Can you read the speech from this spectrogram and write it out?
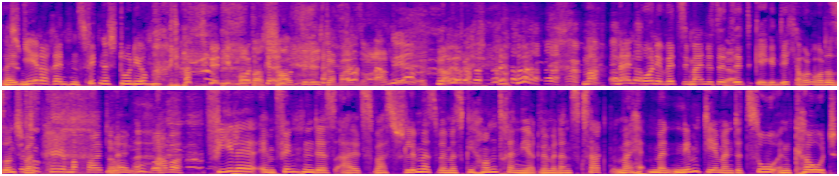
weil jeder rennt ins Fitnessstudio, macht das für die Muskeln. Was schaut sie dich dabei so an? macht, nein, ohne Witz, ich meine das jetzt Ja. nicht gegen dich aber, oder sonst Ist was. okay, mach weiter. Nein, aber viele empfinden das als was Schlimmes, wenn man das Gehirn trainiert. Wenn man dann sagt, man, man nimmt jemanden dazu, einen Coach.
